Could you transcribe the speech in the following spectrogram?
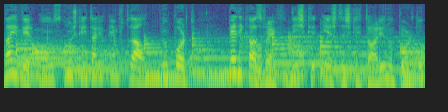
vai haver um segundo escritório em Portugal, no Porto. Paddy Cosgrave diz que este escritório no Porto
